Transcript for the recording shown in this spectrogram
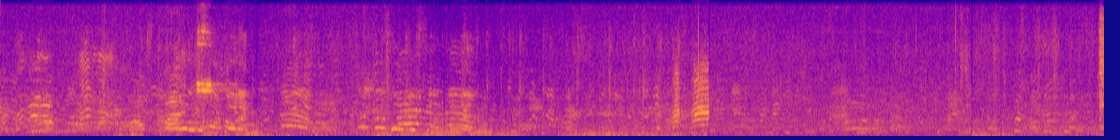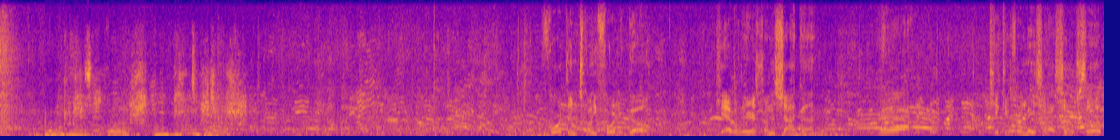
Direction fourth and 24. Fourth and 24 to go. From the shotgun. Yeah. Kicking formation, I should have said.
